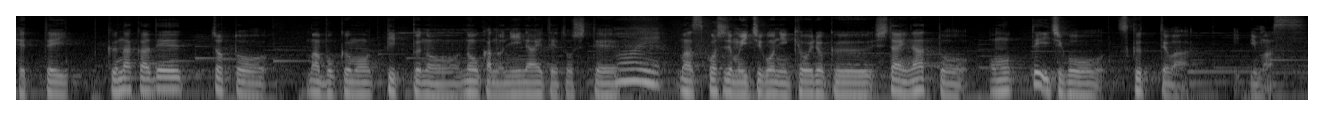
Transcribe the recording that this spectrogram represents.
減っていく中でちょっと、まあ、僕もピップの農家の担い手として、はい。まあ、少しでもいちごに協力したいなと思っていちごを作ってはいます。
